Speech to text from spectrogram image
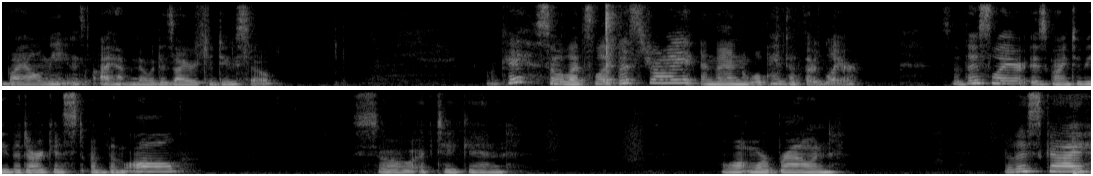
By all means, I have no desire to do so. Okay, so let's let this dry and then we'll paint a third layer. So this layer is going to be the darkest of them all. So I've taken a lot more brown for this guy.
